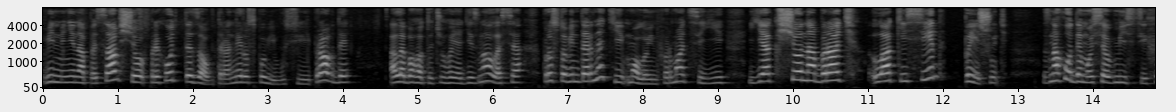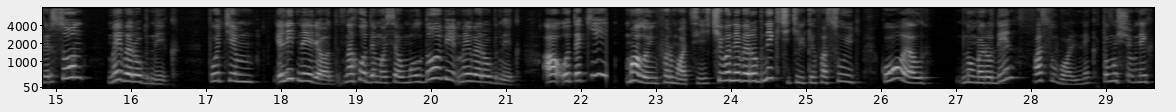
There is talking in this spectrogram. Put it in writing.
Він мені написав, що приходьте завтра. Не розповів усієї правди, але багато чого я дізналася. Просто в інтернеті мало інформації. Якщо набрати Lucky Seed, пишуть, знаходимося в місті Херсон, ми виробник. Потім елітний ряд, знаходимося в Молдові, ми виробник. А отакі мало інформації, чи вони виробник, чи тільки фасують. Коел номер один фасувальник, тому що в них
